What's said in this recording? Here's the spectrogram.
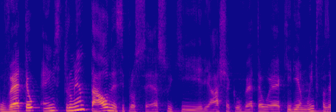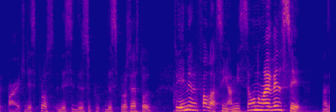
o Vettel é instrumental nesse processo e que ele acha que o Vettel é, queria muito fazer parte desse, desse, desse, desse processo todo. E ele vai falar assim: a missão não é vencer, mas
